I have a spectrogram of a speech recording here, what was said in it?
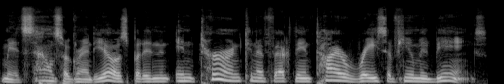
I mean, it sounds so grandiose, but in, in turn can affect the entire race of human beings.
